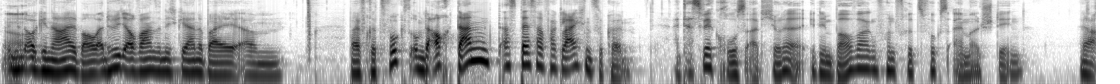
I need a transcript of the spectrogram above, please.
In den Originalbau. Natürlich auch wahnsinnig gerne bei, ähm, bei Fritz Fuchs, um auch dann das besser vergleichen zu können. Das wäre großartig, oder? In dem Bauwagen von Fritz Fuchs einmal stehen. Ja,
